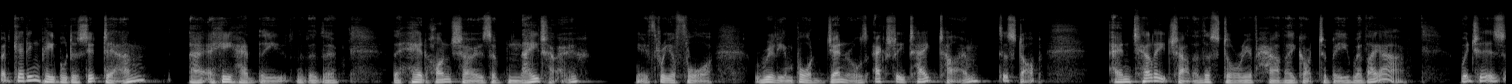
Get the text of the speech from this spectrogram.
But getting people to sit down, uh, he had the, the, the, the head honchos of NATO, you know, three or four really important generals, actually take time to stop and tell each other the story of how they got to be where they are, which is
